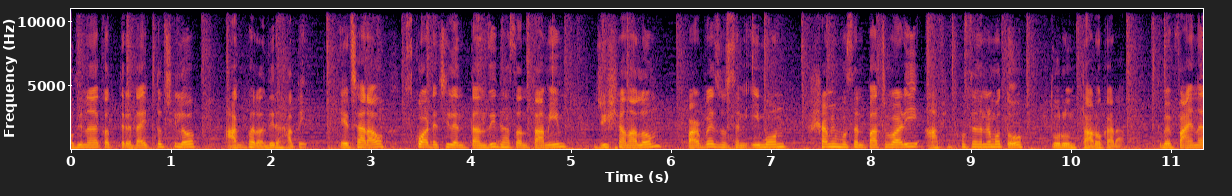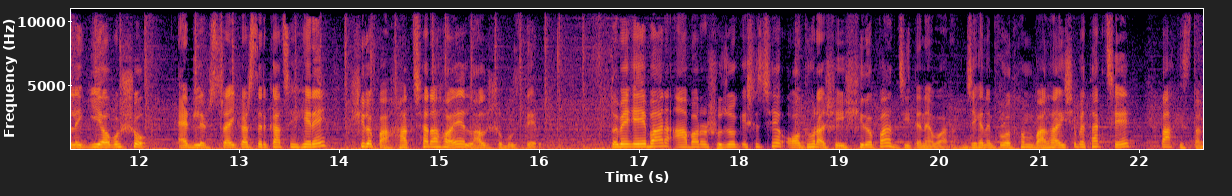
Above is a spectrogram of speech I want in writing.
অধিনায়কত্বের দায়িত্ব ছিল আকবর আলীর হাতে। এছাড়াও স্কোয়াডে ছিলেন তানজিদ হাসান তামিম, জিশান আলম, পারভেজ হোসেন ইমন, শামীম হোসেন পাটোয়ারি, আফিফ হোসেনের মতো তরুণ তারকারা। তবে ফাইনালে গিয়ে অবশ্য অ্যাডলেট স্ট্রাইকার্সের কাছে হেরে শিরোপা হাতছাড়া হয় লাল সবুজদের। তবে এবার আবারও সুযোগ এসেছে অধরা সেই শিরোপা জিতে নেওয়ার, যেখানে প্রথম বাধা হিসেবে থাকছে পাকিস্তান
